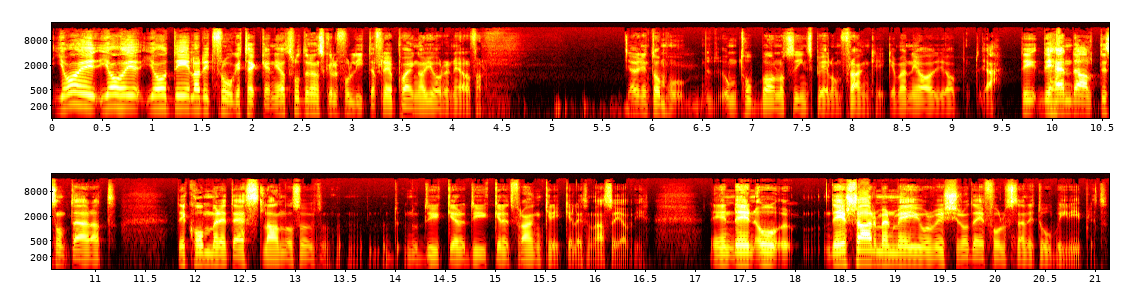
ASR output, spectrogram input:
jag, jag, jag delar ditt frågetecken. Jag trodde den skulle få lite fler poäng av juryn i alla fall. Jag vet inte om, om Tobbe har något inspel om Frankrike, men jag, jag, ja, det, det händer alltid sånt där att det kommer ett Estland och så, dyker, dyker ett Frankrike liksom. Alltså, jag, det, är, det, är och, det är charmen med Eurovision och det är fullständigt obegripligt.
